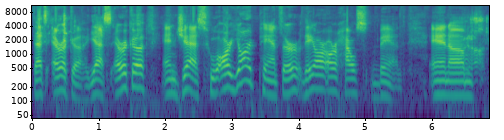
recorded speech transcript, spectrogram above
That's Erica. Yes, Erica and Jess, who are Yard Panther. They are our house band. And um, Right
